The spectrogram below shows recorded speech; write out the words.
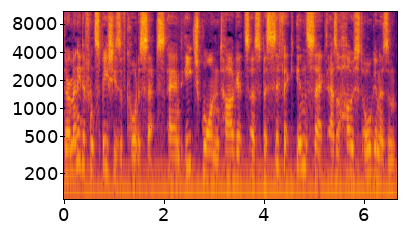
There are many different species of cordyceps, and each one targets a specific insect as a host organism.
